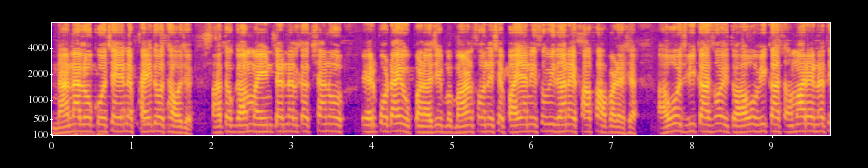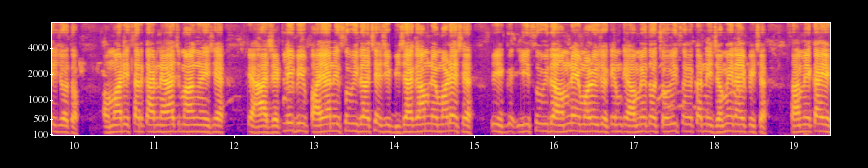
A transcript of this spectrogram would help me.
નાના લોકો છે એને ફાયદો થવો જોઈએ. આ તો ગામમાં ઇન્ટરનલ કક્ષાનું એરપોર્ટ આવ્યું, પણ હજી માણસોને છે પાયાની સુવિધાને ફાફા પડે છે. આવો જ વિકાસ હોય તો આવો વિકાસ અમારે નથી જોતો. અમારી સરકારને આ જ માંગણી છે કે આ જેટલી બી પાયાની સુવિધા છે, જે બીજા ગામને મળે છે, એ સુવિધા અમને મળવી જોઈએ કેમ કે અમે તો ચોવીસો એકરની જમીન આપી છે. સામે કાંઈ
